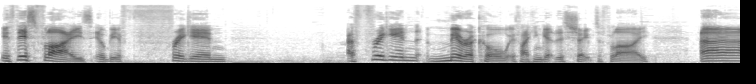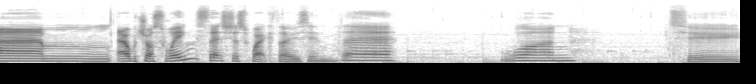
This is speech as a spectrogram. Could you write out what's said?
If this flies, it'll be a friggin' a friggin' miracle if I can get this shape to fly. Um, albatross wings. Let's just whack those in there. One, two.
